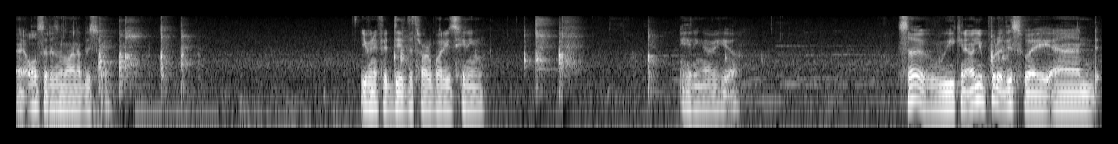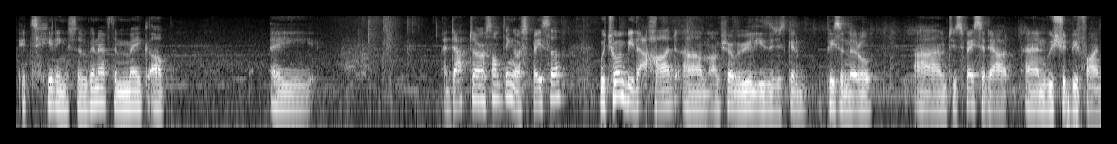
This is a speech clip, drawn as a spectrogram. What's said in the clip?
And it also doesn't line up this way. Even if it did the throttle body is hitting hitting over here so we can only put it this way and it's hitting so we're gonna have to make up a adapter or something or spacer which won't be that hard um, I'm sure it'll be really easy just get a piece of metal um, to space it out and we should be fine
